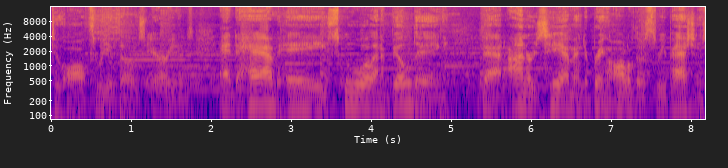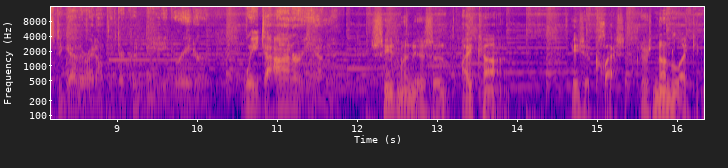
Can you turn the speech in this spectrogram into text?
to all three of those areas. And to have a school and a building that honors him and to bring all of those three passions together, I don't think there could be a greater way to honor him. Seidman is an icon. He's a classic. There's none like him.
